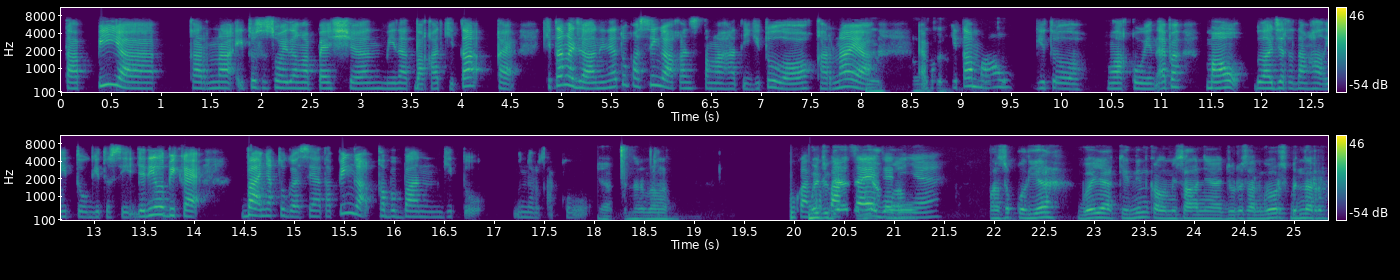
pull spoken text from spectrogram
tapi ya karena itu sesuai dengan passion, minat bakat kita, kayak kita ngejalaninnya tuh pasti nggak akan setengah hati gitu loh, karena ya banget emang kita mau gitu loh ngelakuin apa mau belajar tentang hal itu gitu sih. Jadi lebih kayak banyak tugasnya tapi nggak kebeban gitu menurut aku. Ya, bener banget. Bukan Gue juga ya jadinya. masuk kuliah, gue yakinin kalau misalnya jurusan gue harus bener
